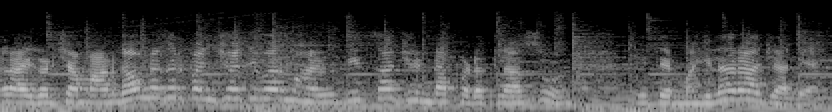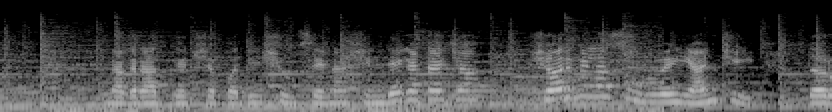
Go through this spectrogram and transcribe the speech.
रायगडच्या माणगाव नगरपंचायतीवर महायुतीचा झेंडा फडकला असून तिथे महिला राज आले आहे नगराध्यक्षपदी शिवसेना शिंदे गटाच्या शर्मिला सुर्वे यांची तर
